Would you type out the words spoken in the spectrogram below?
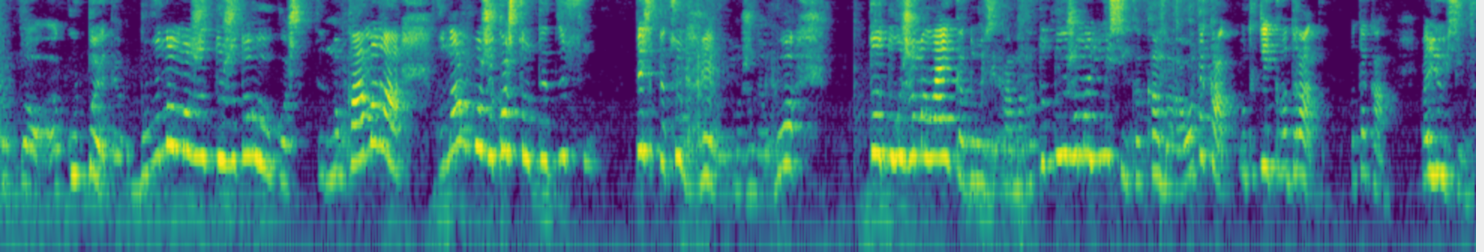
Тобто е, купити. Бо воно може дуже дорого коштувати. Ну, камера, вона може коштувати десь, десь 500 гривень, можливо. Бо то дуже маленька, друзі, камера, тут дуже малюсінька камера. Отака, отакий квадратик. Отака, малюсінька.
